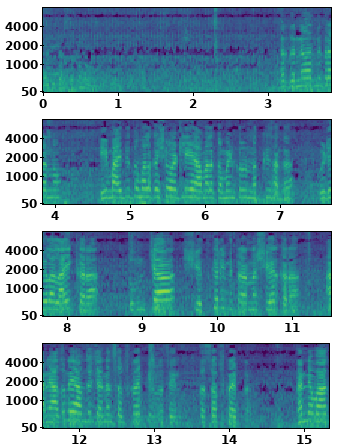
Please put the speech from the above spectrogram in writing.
हळदी जास्त पण होईल तर धन्यवाद मित्रांनो. ही माहिती तुम्हाला कशी वाटली हे आम्हाला कमेंट करून नक्की सांगा. व्हिडिओला लाईक करा. तुमच्या शेतकरी मित्रांना शेअर करा. आणि अजूनही आमचं चॅनल सबस्क्राईब केलं नसेल तर सबस्क्राईब करा. धन्यवाद.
